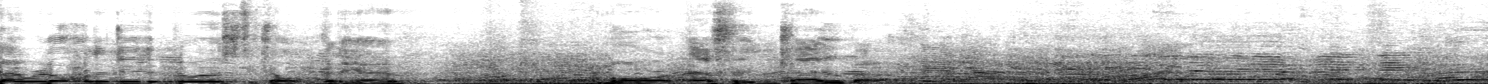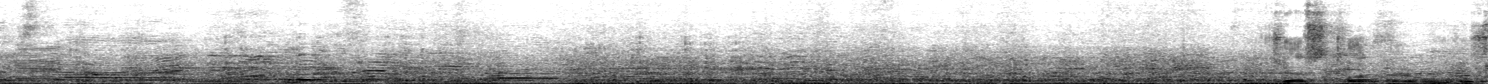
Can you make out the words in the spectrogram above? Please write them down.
Now we're not going to do the Glorious to Colton video. More effing cowbell. Just let her all this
